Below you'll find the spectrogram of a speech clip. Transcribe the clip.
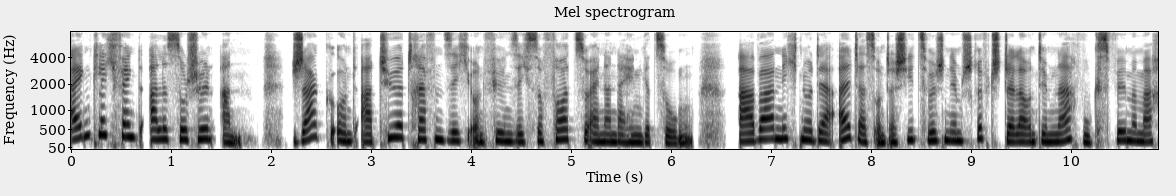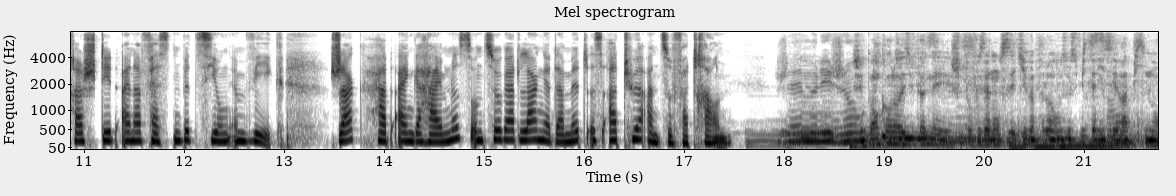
Eigentlich fängt alles so schön an. Jacques und Arthur treffen sich und fühlen sich sofort zueinander hingezogen. Aber nicht nur der Altersunterschied zwischen dem Schriftsteller und dem Nachwuchsfilmemacher steht einer festen Beziehung im Weg. Jacques hat ein Geheimnis und zögert lange damit, es Arthur anzuvertrauen. J'ai pas encore le résultat, mais je peux vous annoncer qu'il va falloir vous hospitaliser rapidement.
